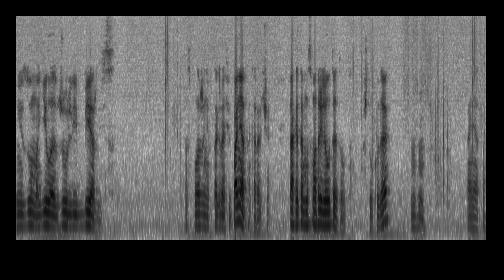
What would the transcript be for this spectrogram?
внизу могила Джули Бердис. Расположение фотографий. Понятно, короче. Так, это мы смотрели вот эту вот штуку, да? Угу. Понятно.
